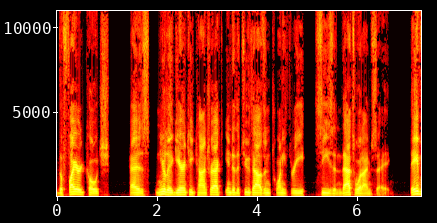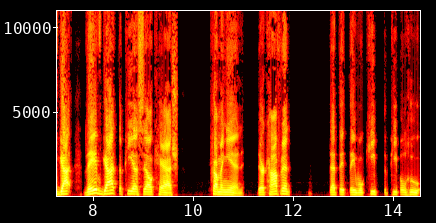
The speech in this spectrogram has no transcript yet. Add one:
the fired coach has nearly a guaranteed contract into the 2023 season. That's what I'm saying. They've got they've got the PSL cash coming in. They're confident that they, they will keep the people who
